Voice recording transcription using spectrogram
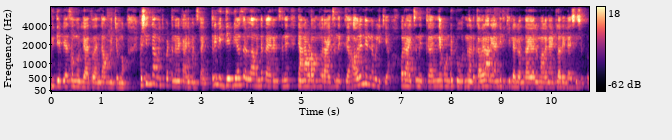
വിദ്യാഭ്യാസം ഒന്നും ഇല്ലാത്തത് എന്റെ അമ്മയ്ക്കൊന്നും. പക്ഷെ എന്റെ അമ്മയ്ക്ക് പെട്ടെന്ന് തന്നെ കാര്യം മനസ്സിലായി. ഇത്രയും വിദ്യാഭ്യാസം ഉള്ള അവന്റെ പേരൻസിന് ഞാൻ അവിടെ വന്ന് ഒരാഴ്ച നിൽക്കുക. അവരെന്നെ എന്നെ വിളിക്കുക. ഒരാഴ്ച നിൽക്കുക എന്നെ കൊണ്ട് ടൂറിന് നടക്കുക. അവർ അറിയാണ്ടിരിക്കില്ലല്ലോ എന്തായാലും മകനായിട്ടുള്ള റിലേഷൻഷിപ്പ്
